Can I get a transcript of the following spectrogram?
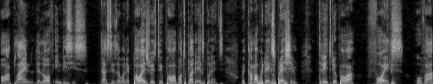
or applying the law of indices, that says that when a power is raised to a power, multiply the exponent. We come up with the expression 3 to the power 4x over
